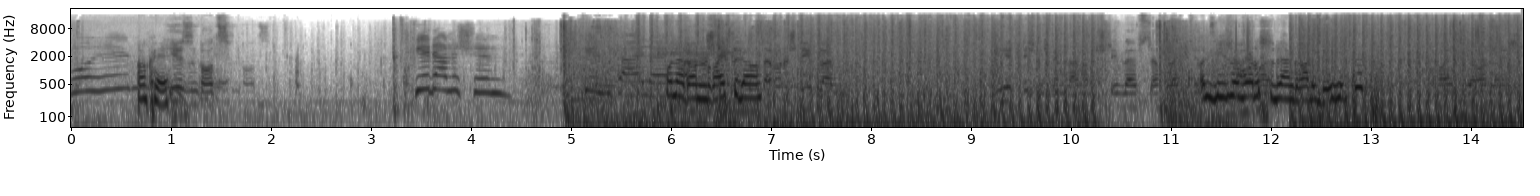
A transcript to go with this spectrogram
Wohin? Okay. Hier sind Bots. Geh da nicht hin. Geh nicht Island. Einfach nur stehen bleiben, 131er. du musst einfach nur stehen bleiben. Die hit dich nicht, wenn du einfach nur stehen bleibst. Ja, vielleicht Und wieso wurdest du dann gerade gehittet? Weiß ich auch nicht.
